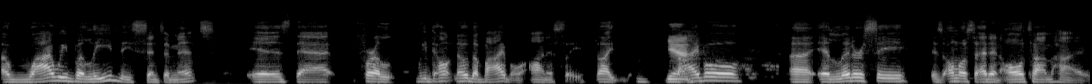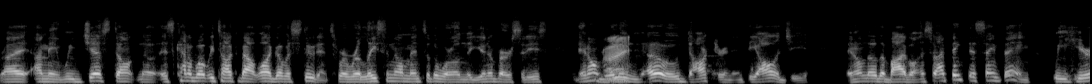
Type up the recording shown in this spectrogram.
of why we believe these sentiments is that for a, we don't know the Bible. Honestly, like Yeah, Bible uh, illiteracy is almost at an all-time high, right? I mean, we just don't know. It's kind of what we talked about a while ago with students. We're releasing them into the world in the universities. They don't really know doctrine and theology. They don't know the Bible. And so I think the same thing. We hear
